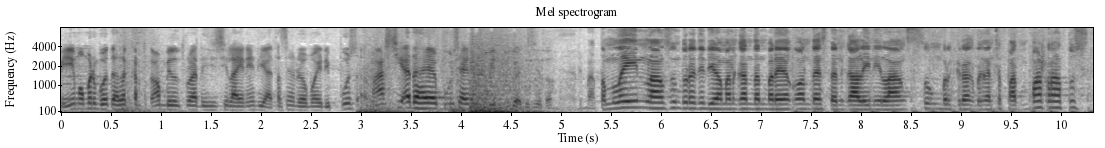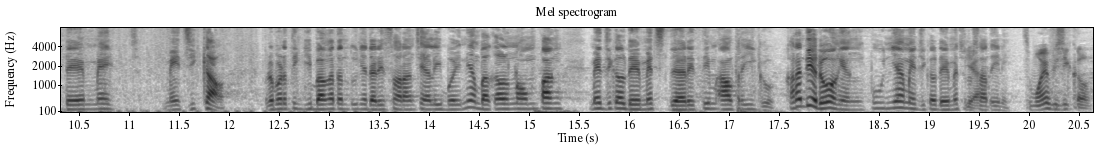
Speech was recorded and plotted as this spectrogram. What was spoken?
Tapi ini momen buat Helker untuk ambil turret di sisi lainnya di atasnya udah mulai di-push. Masih ada Hayabusa yang nungguin juga di situ. Di bottom lane langsung turretnya diamankan tanpa adanya kontes dan kali ini langsung bergerak dengan cepat 400 damage magical. Benar-benar tinggi banget tentunya dari seorang Chelly Boy ini yang bakal nompang magical damage dari tim Alter Ego. Karena dia doang yang punya magical damage untuk Ya, saat ini. Semuanya physical.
